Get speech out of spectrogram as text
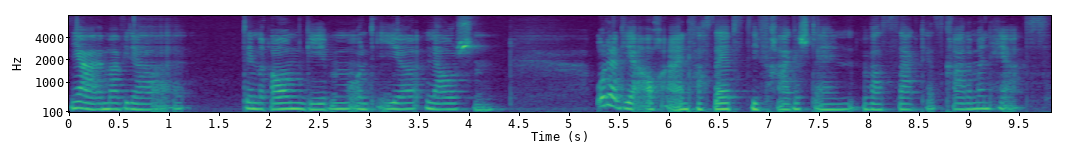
ja, immer wieder den Raum geben und ihr lauschen. Oder dir auch einfach selbst die Frage stellen, was sagt jetzt gerade mein Herz?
